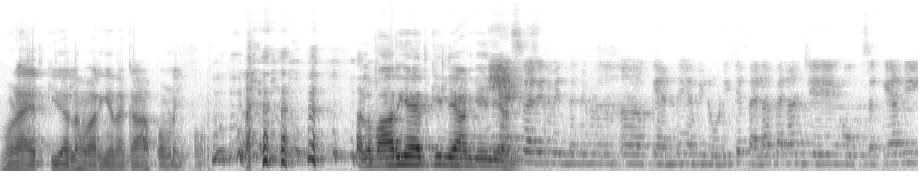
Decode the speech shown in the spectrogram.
ਹੁਣ ਐਤਕੀ ਦਾ ਅਲਮਾਰੀਆਂ ਦਾ ਗਾਹ ਪਾਉਣਾ ਹੀ ਪਾਉਣਾ। ਅਲਮਾਰੀਆਂ ਐਤਕੀ ਲਿਆਣੀਆਂ ਹੀ ਨਹੀਂ ਲਿਆਣੀਆਂ ਇਸ ਵਾਰੀ ਰਵਿੰਦਰ ਨੇ ਅਹ, ਕਹਿੰਦੇ ਆ ਵੀ ਲੋੜੀ ਤੇ ਪਹਿਲਾਂ ਪਹਿਲਾਂ ਜੇ ਹੋ ਸਕਿਆ ਵੀ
